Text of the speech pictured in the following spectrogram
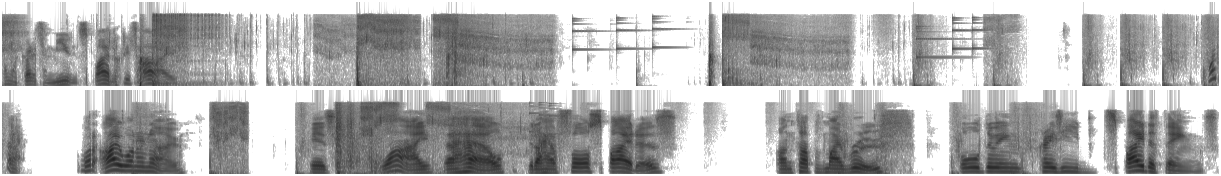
Oh my god, it's a mutant spider. Look at its eyes. What the? What I want to know is why the hell did I have four spiders on top of my roof all doing crazy spider things?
